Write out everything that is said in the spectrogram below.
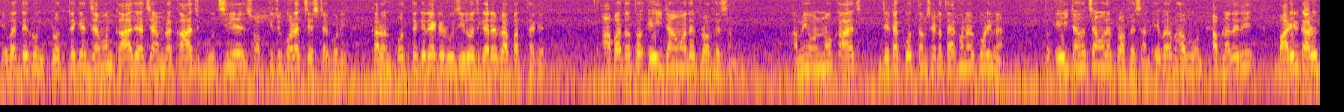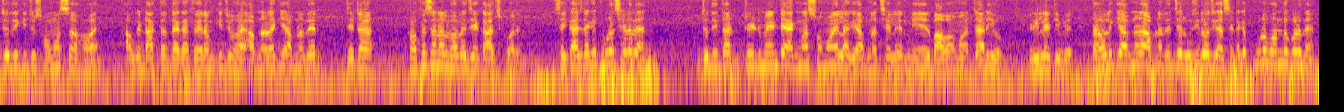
এবার দেখুন, প্রত্যেকের যেমন কাজ আছে, আমরা কাজ গুছিয়ে সব কিছু করার চেষ্টা করি। কারণ প্রত্যেকেরই একটা রুজি রোজগারের ব্যাপার থাকে। আপাতত এইটা আমাদের প্রফেশন আমি অন্য কাজ যেটা করতাম সেটা তো এখন আর করি না। তো এইটা হচ্ছে আমাদের প্রফেশন এবার ভাবুন, আপনাদেরই বাড়ির কারোর যদি কিছু সমস্যা হয়, কাউকে ডাক্তার দেখাতে এরকম কিছু হয়, আপনারা কি আপনাদের যেটা প্রফেশনালভাবে যে কাজ করেন, সেই কাজটাকে পুরো ছেড়ে দেন? যদি তার ট্রিটমেন্টে এক মাস সময় লাগে, আপনার ছেলের, মেয়ের বাবা মা যারই হোক রিলেটিভের তাহলে কি আপনারা আপনাদের যে রুজি রোজগার সেটাকে পুরো বন্ধ করে দেন?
